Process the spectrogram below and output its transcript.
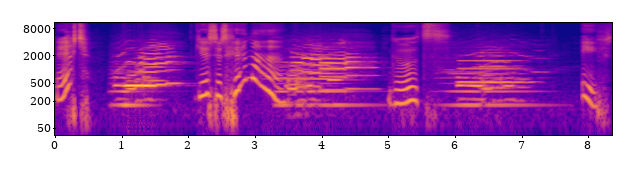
Echt? Gehst du hin? Gut. Ich.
